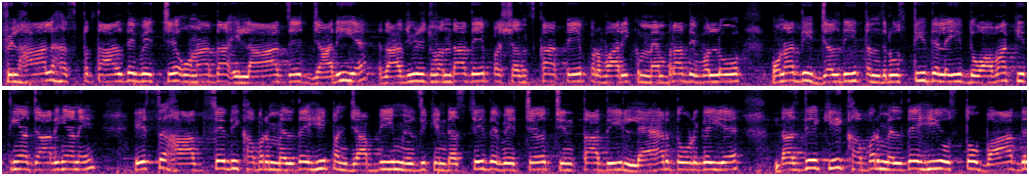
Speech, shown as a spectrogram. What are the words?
ਫਿਲਹਾਲ ਹਸਪਤਾਲ ਦੇ ਵਿੱਚ ਉਹਨਾਂ ਦਾ ਇਲਾਜ ਜਾਰੀ ਹੈ। ਰਾਜਵੀਰ ਜਵੰਦਾ ਦੇ ਪ੍ਰਸ਼ੰਸਕਾਂ ਤੇ ਪਰਿਵਾਰਿਕ ਮੈਂਬਰਾਂ ਦੇ ਵੱਲੋਂ ਉਹਨਾਂ ਦੀ ਜਲਦੀ ਤੰਦਰੁਸਤੀ ਦੇ ਲਈ ਦੁਆਵਾਂ ਕੀਤੀਆਂ ਜਾ ਰਹੀਆਂ ਨੇ। ਇਸ ਹਾਦਸੇ ਦੀ ਖਬਰ ਮਿਲਦੇ ਹੀ ਪੰਜਾਬੀ 뮤직 ਇੰਡਸਟਰੀ ਦੇ ਵਿੱਚ ਚਿੰਤਾ ਦੀ ਲਹਿਰ ਦੌੜ ਗਈ ਹੈ। ਦੱਸਦੀ ਕਿ ਖਬਰ ਮਿਲਦੇ ਹੀ ਉਸ ਤੋਂ ਬਾਅਦ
